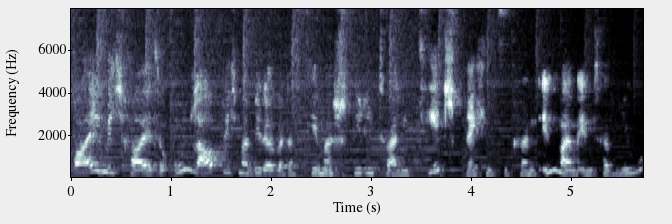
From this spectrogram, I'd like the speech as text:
Freue mich heute unglaublich mal wieder über das Thema Spiritualität sprechen zu können in meinem Interview.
